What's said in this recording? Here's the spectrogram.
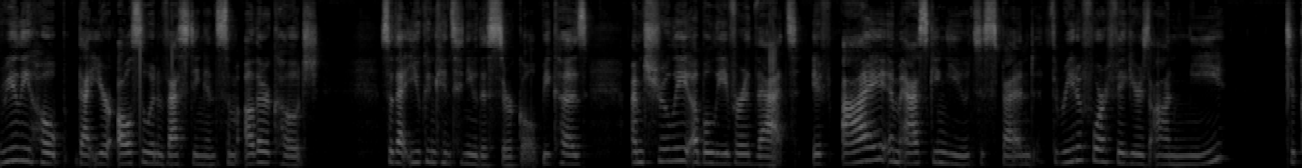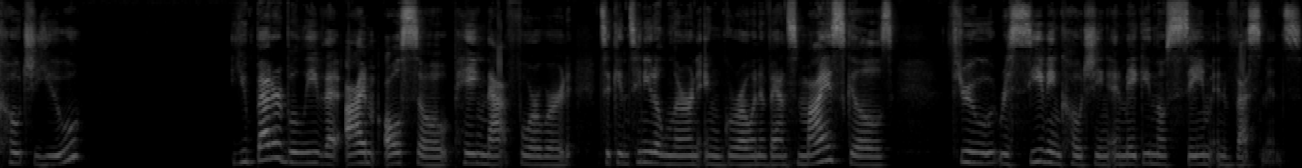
really hope that you're also investing in some other coach so that you can continue this circle because I'm truly a believer that if I am asking you to spend three to four figures on me to coach you, you better believe that I'm also paying that forward to continue to learn and grow and advance my skills through receiving coaching and making those same investments.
